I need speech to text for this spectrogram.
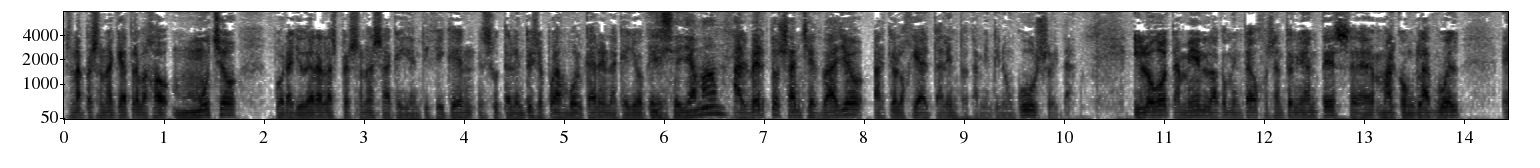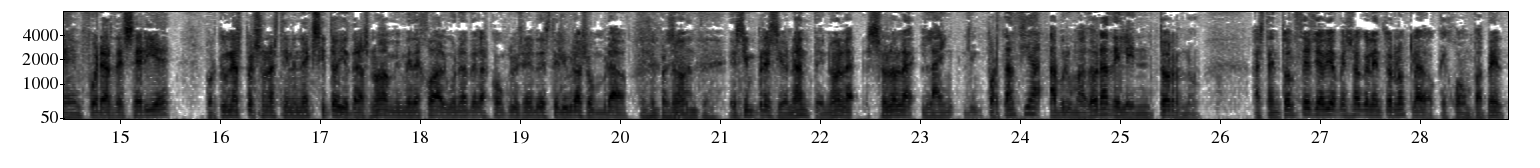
es una persona que ha trabajado mucho por ayudar a las personas a que identifiquen su talento y se puedan volcar en aquello que... ¿Y se llama? Alberto Sánchez Bayo, Arqueología del Talento, también tiene un curso y tal. Y luego también, lo ha comentado José Antonio antes, eh, Malcolm Gladwell, en Fueras de Serie, porque unas personas tienen éxito y otras no. A mí me dejó algunas de las conclusiones de este libro asombrado. Es impresionante. Es impresionante, ¿no? solo la importancia abrumadora del entorno. Hasta entonces yo había pensado que el entorno, claro, que juega un papel,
